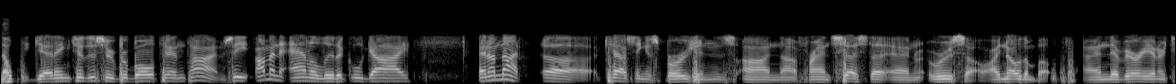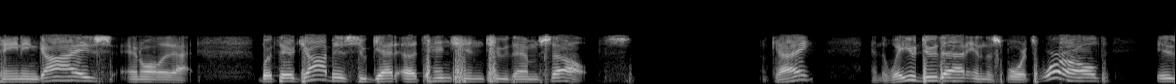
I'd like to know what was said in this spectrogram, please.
Nope. to getting to the Super Bowl 10 times. See, I'm an analytical guy, and I'm not uh, casting aspersions on uh, Francesa and Russo. I know them both, and they're very entertaining guys and all of that. But their job is to get attention to themselves. Okay? And the way you do that in the sports world is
